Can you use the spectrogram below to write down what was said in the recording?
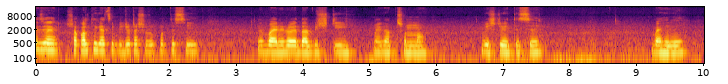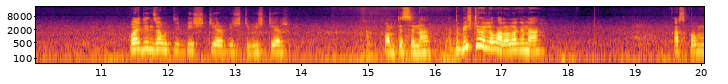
এই যে সকাল থেকে আছি ভিডিওটা শুরু করতেছি। বাইরের ওয়েদার বৃষ্টি, মেঘাচ্ছন্ন, বৃষ্টি হইতেছে বাহিরে কয়দিন যাবত বৃষ্টি আর বৃষ্টি বৃষ্টি আর কমতেছে না। এত বৃষ্টি হইলেও ভালো লাগে না। কাজকর্ম,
